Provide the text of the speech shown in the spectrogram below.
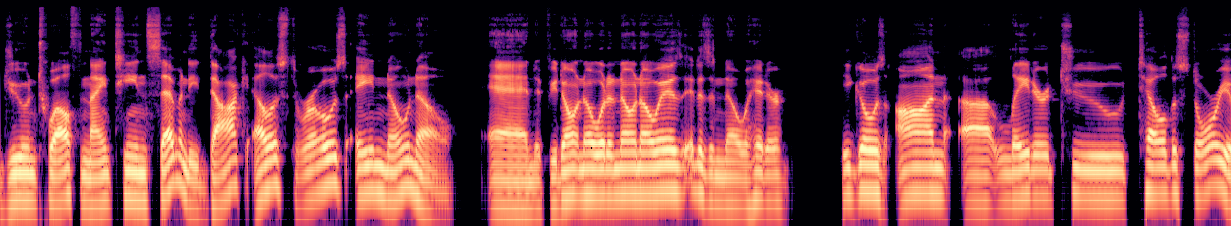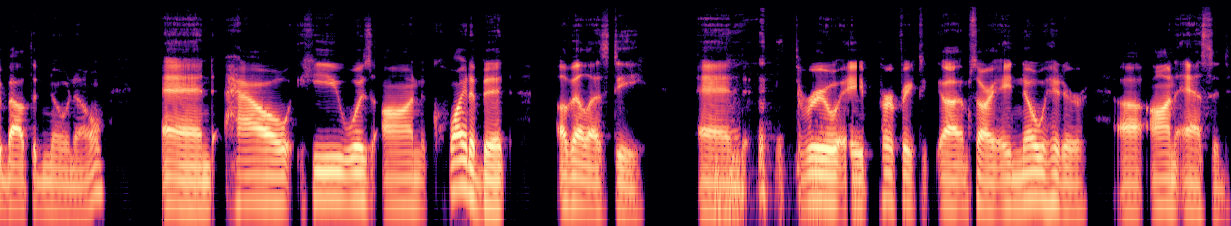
June 12th, 1970, Doc Ellis throws a no no. And if you don't know what a no no is, it is a no hitter. He goes on uh, later to tell the story about the no no and how he was on quite a bit of LSD and threw a perfect. Uh, I'm sorry, a no hitter uh, on acid.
